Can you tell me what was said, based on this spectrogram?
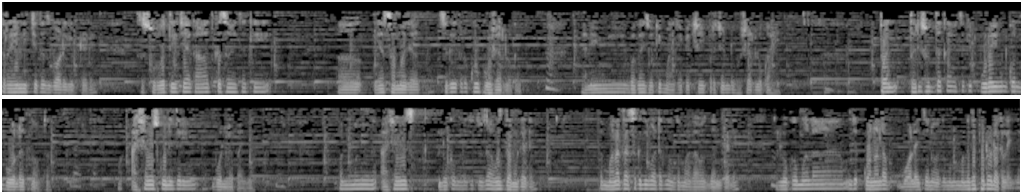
तर हे निश्चितच गॉड गिफ्टेड आहे. तर सुरुवातीच्या काळात कसं व्हायचं की या समाजात सगळीकडे खूप हुशार लोक आहेत. आणि मी बघायचो की माझ्यापेक्षाही प्रचंड हुशार लोक आहेत. पण तरी सुद्धा काय व्हायचं की पुढे येऊन कोण बोलत नव्हतं. अशा वेळेस कोणीतरी येऊन बोललं पाहिजे. पण मग अशा वेळेस लोक म्हणे की तुझा आवाज दणकट आहे. तर मला तसं कधी वाटत नव्हतं माझा आवाज दणकट आहे. लोक मला म्हणजे कोणाला बोलायचं नव्हतं म्हणून मला ते पुढे ढकलायचे.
